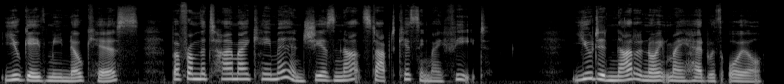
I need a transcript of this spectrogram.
You gave me no kiss, but from the time I came in, she has not stopped kissing my feet. You did not anoint my head with oil,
